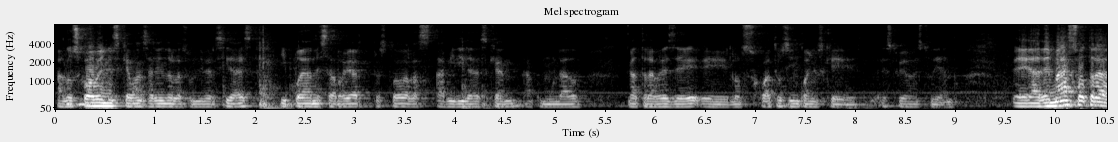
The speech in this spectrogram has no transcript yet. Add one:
a los jóvenes que van saliendo de las universidades y puedan desarrollar pues, todas las habilidades que han acumulado a través de eh, los cuatro o cinco años que estuvieron estudiando. Eh, además, otra,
